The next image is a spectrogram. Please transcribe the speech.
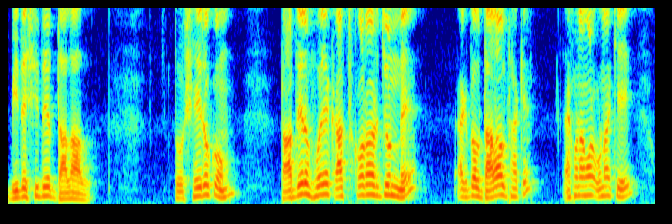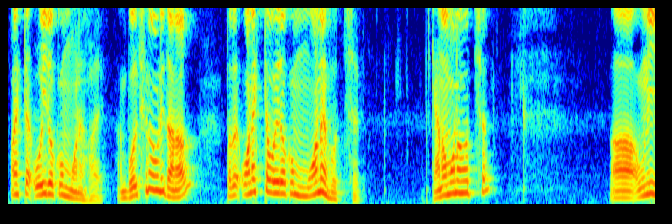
বিদেশিদের দালাল। তো সেই রকম তাদের হয়ে কাজ করার জন্যে একদল দালাল থাকে। এখন আমার ওনাকে অনেকটা ওই রকম মনে হয়। আমি বলছি না উনি দালাল, তবে অনেকটা ওই রকম মনে হচ্ছে। কেন মনে হচ্ছে? উনি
